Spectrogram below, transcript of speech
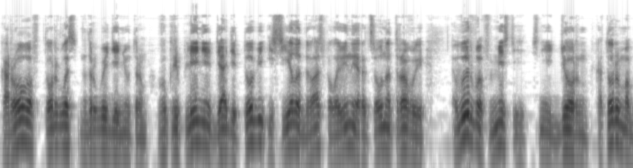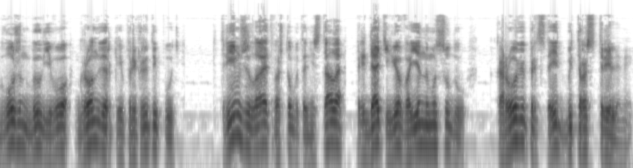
Корова вторглась на другой день утром в укрепление дяди Тоби и съела два с половиной рациона травы, вырвав вместе с ней дерн, которым обложен был его гронверк и прикрытый путь. Трим желает во что бы то ни стало предать ее военному суду, Корове предстоит быть расстрелянной.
